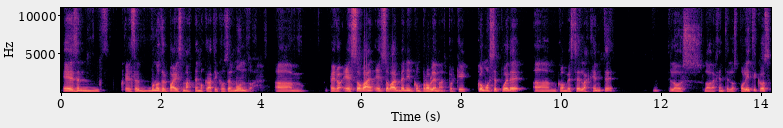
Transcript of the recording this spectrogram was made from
es, es uno de los países más democráticos del mundo. Um, pero eso va, eso va a venir con problemas, porque ¿cómo se puede convencer la gente, los, no, la gente, los políticos,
